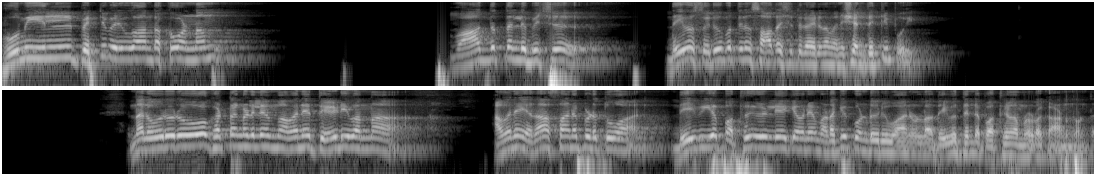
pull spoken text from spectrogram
ഭൂമിയിൽ പെറ്റുപെരുകാൻ തക്കവണ്ണം വാഗ്ദത്തം ലഭിച്ച് ദൈവസ്വരൂപത്തിലും സാദൃശ്യത്തിലായിരുന്ന മനുഷ്യൻ തെറ്റിപ്പോയി. എന്നാൽ ഓരോരോ ഘട്ടങ്ങളിലും അവനെ തേടി വന്ന അവനെ യഥാസ്ഥാനപ്പെടുത്തുവാൻ ദൈവിക പദ്ധതികളിലേക്ക് അവനെ മടക്കിക്കൊണ്ടുവരുവാനുള്ള ദൈവത്തിന്റെ പദ്ധതി നമ്മളിവിടെ കാണുന്നുണ്ട്.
